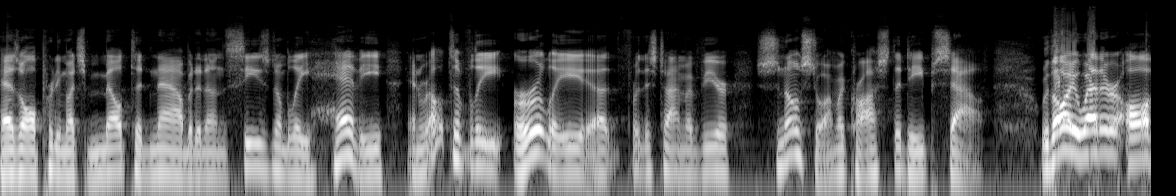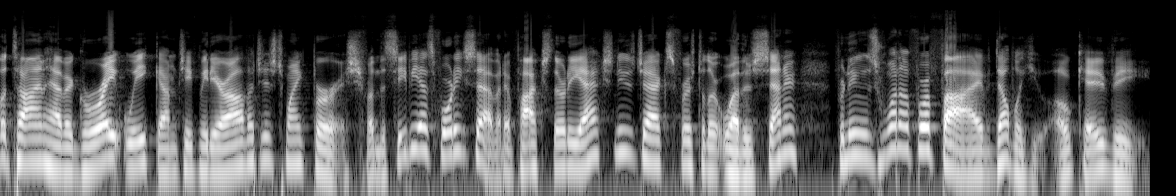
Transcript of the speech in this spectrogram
Has all pretty much melted now, but an unseasonably heavy and relatively early uh, for this time of year snowstorm across the deep south. With all your weather all the time, have a great week. I'm Chief Meteorologist Mike Buresh from the CBS 47 at Fox 30 Action News Jax First Alert Weather Center for News 1045 WOKV.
